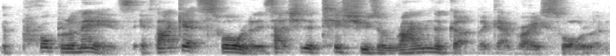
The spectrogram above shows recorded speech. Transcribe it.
the problem is, if that gets swollen, it's actually the tissues around the gut that get very swollen.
